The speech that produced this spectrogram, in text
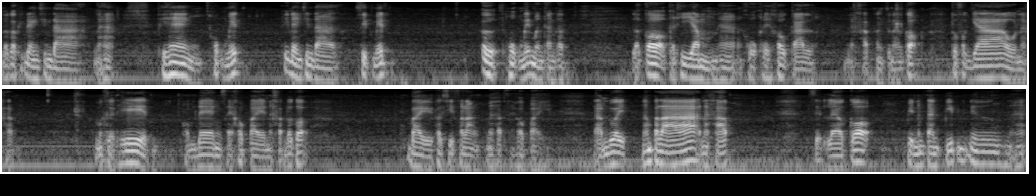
แล้วก็พริกแดงจินดานะฮะพริกแห้งหกเม็ดพริกแดงจินดาสิบเม็ดเออหกเม็ดเหมือนกันครับ แล้วก็กระเทียมนะฮะโขลกให้เข้ากันนะครับ หลังจากนั้นก็ตัวฝักยาวนะครับมะเขือเทศหอมแดงใส่เข้าไปนะครับ แล้วก็ใบผักชีฝรั่งนะครับ ใส่เข้าไป ตามด้วยน้ำปลาร้านะครับ เสร็จแล้วก็เป็นน้ำตาลปี๊บนิดนึงนะฮะ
